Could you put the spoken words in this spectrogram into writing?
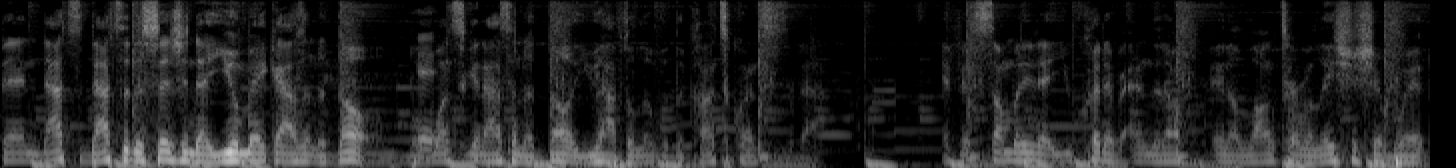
then that's that's a decision that you make as an adult. But It- once again, as an adult, you have to live with the consequences of that. If it's somebody that you could have ended up in a long term relationship with,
